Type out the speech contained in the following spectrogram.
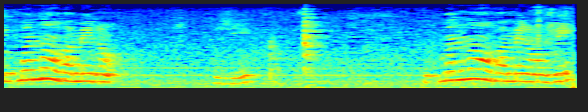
Donc maintenant on va mélanger. Donc maintenant on va mélanger.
